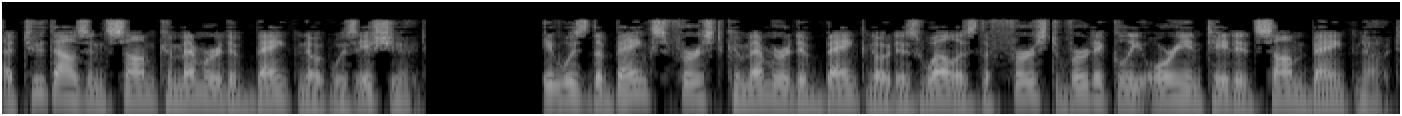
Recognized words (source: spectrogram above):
a 2000 som commemorative banknote was issued. It was the bank's first commemorative banknote as well as the first vertically orientated som banknote.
